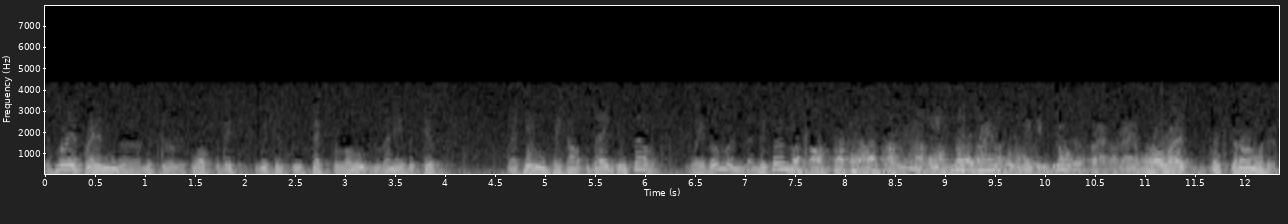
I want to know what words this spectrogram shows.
If my friend, uh, Mr. Sloskovich, wishes to check the loads with any of the ships, let him take out the bags himself, weigh them, and then return them. There's no time for making jokes. All right, let's get on with it.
